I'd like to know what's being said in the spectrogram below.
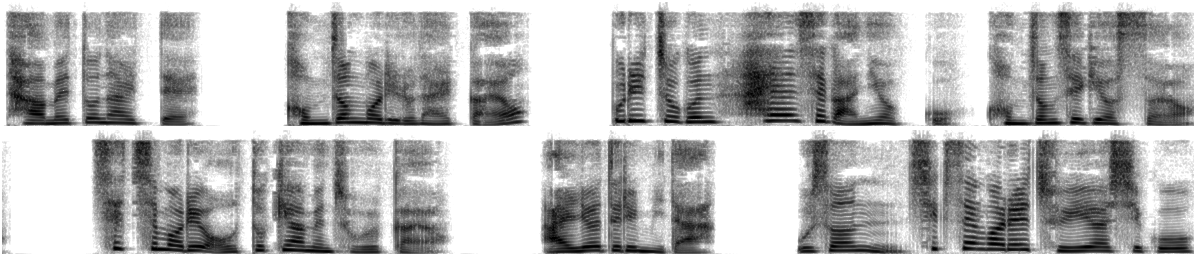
다음에 또 날 때 검정머리로 날까요? 뿌리 쪽은 하얀색 아니었고 검정색이었어요. 새치머리 어떻게 하면 좋을까요? 알려드립니다. 우선 식생활에 주의하시고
